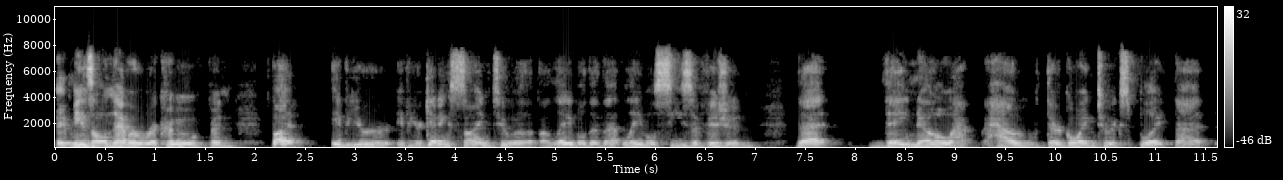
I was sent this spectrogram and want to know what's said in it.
It means I'll never recoup and but if you're if you're getting signed to a, a label then that label sees a vision that they know how they're going to exploit that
